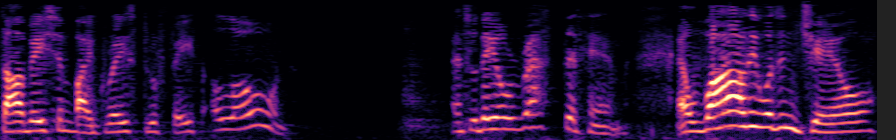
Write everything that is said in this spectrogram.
Salvation by grace through faith alone. And so they arrested him. And while he was in jail,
